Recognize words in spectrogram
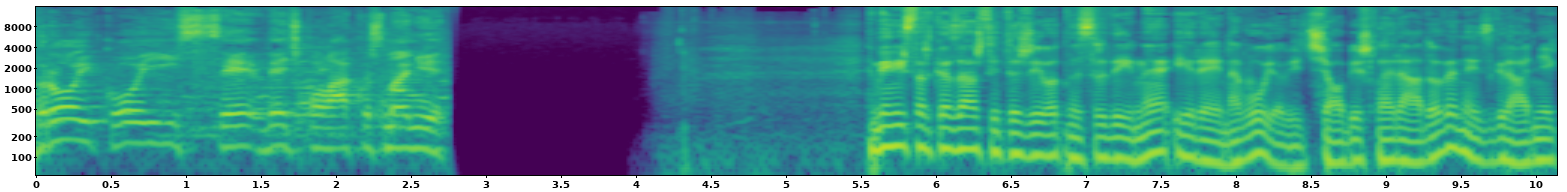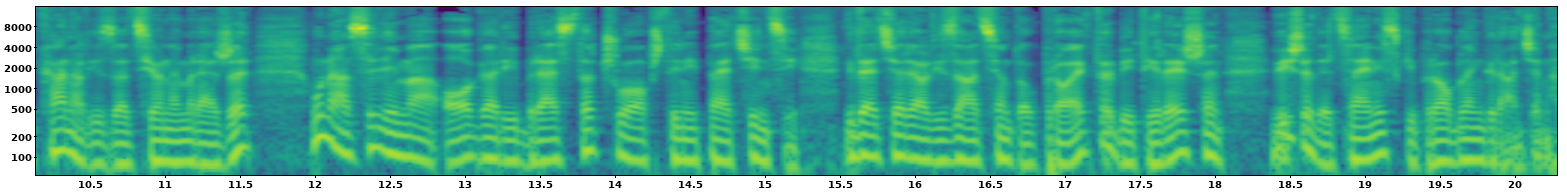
broj koji se već polako smanjuje. Ministarka zaštite životne sredine Irena Vujović obišla je radove na izgradnji kanalizacione mreže u naseljima Ogar i Brestač u opštini Pećinci, gde će realizacijom tog projekta biti rešen više decenijski problem građana,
